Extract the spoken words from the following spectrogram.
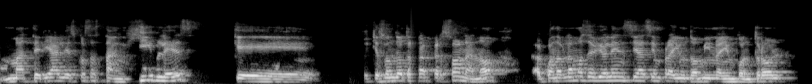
materiales, cosas tangibles que, que son de otra persona, ¿no? Cuando hablamos de violencia siempre hay un dominio, hay un control,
